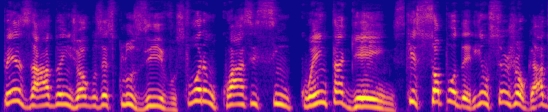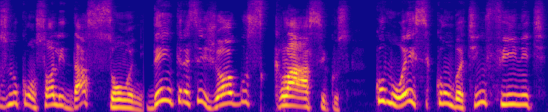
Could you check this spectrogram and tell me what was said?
pesado em jogos exclusivos. Foram quase 50 games, que só poderiam ser jogados no console da Sony. Dentre esses jogos clássicos, como Ace Combat Infinite,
